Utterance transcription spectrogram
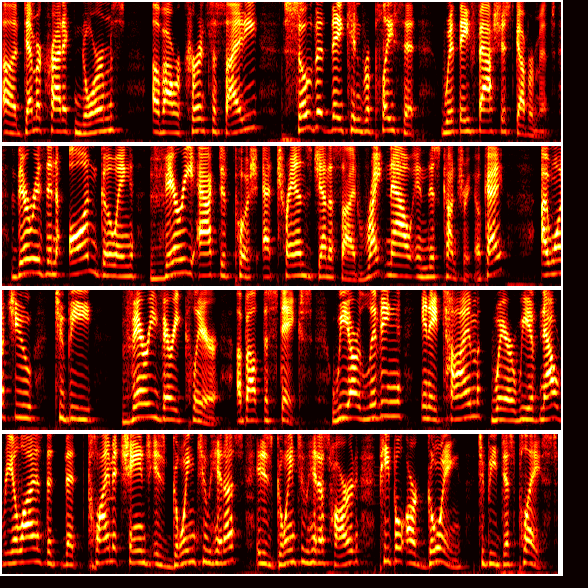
uh, democratic norms of our current society so that they can replace it with a fascist government. There is an ongoing, very active push at trans genocide right now in this country, okay? I want you to be very, very clear about the stakes. We are living in a time where we have now realized that, that climate change is going to hit us. It is going to hit us hard. People are going to be displaced.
